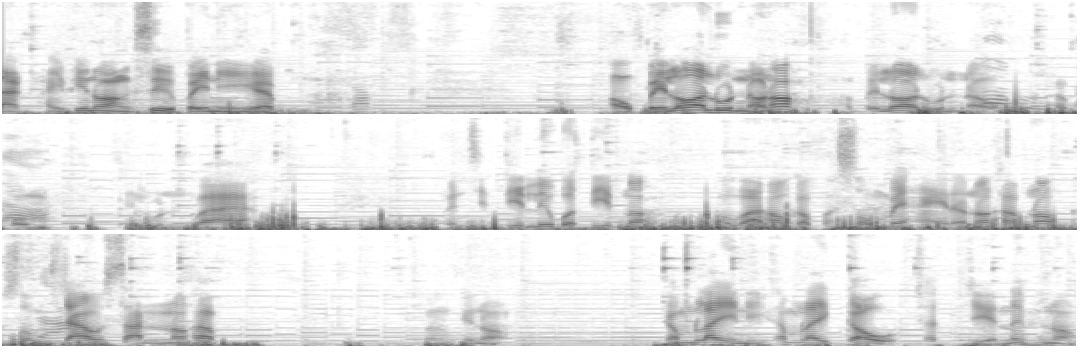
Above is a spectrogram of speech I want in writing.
รักษ์ให้พี่น้องซื้อไปนี่ครับครับเอาไปล่อรุ่นเอาเนาะเอาไปล่อรุ่นเอาล่อรุ่นครับจ้ะผมเป็นรุ่นว่าเป็นสิติดหรือบ่ติดเนาะเพราะว่าเฮากับผสมไปให้แล้วเนาะครับเนาะผสมเจ้าสั้นเนาะครับเบิ่ง พี่น้องกำไรนี่กำไรเก่าชัดเจนเลยพี่น้อง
